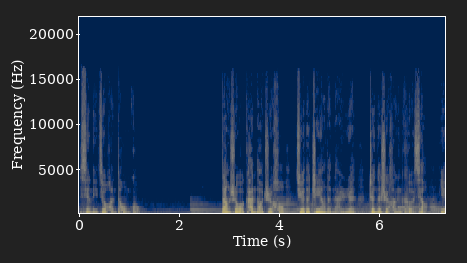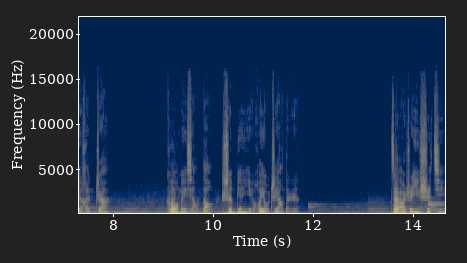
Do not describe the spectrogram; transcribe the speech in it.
心里就很痛苦。当时我看到之后，觉得这样的男人真的是很可笑，也很渣。可我没想到身边也会有这样的人。在二十一世纪，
